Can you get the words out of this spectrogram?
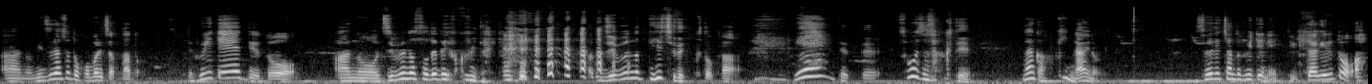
あの、水がちょっとこぼれちゃったと。で、拭いてって言うと、あの、自分の袖で拭くみたいな。あと自分のティッシュで拭くとか、えー、って言って、そうじゃなくて、なんか拭きないの？それでちゃんと拭いてねって言ってあげると、あ、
